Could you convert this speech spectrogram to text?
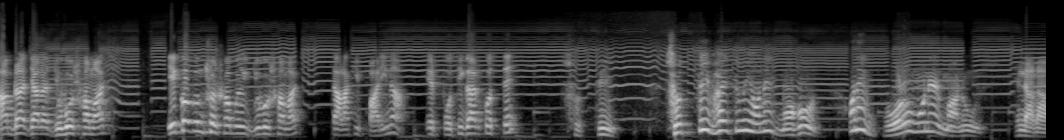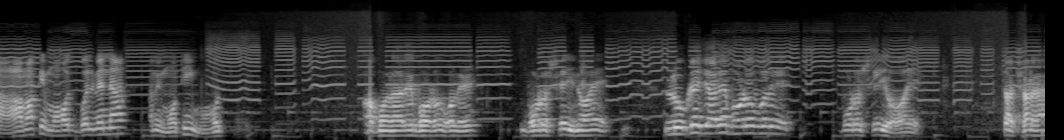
আমরা যারা যুব সমাজ একবিংশ সবই যুব সমাজ তারা কি পারি না এর প্রতিকার করতে? সত্যি সত্যি ভাই তুমি অনেক মহৎ অনেক বড় মনের মানুষ। না না আমাকে মহৎ বলবেন না আমি মোটেই মহৎ আপনারে বড় বলে বড় সেই নয় লোকে যারে বড় বলে বড় সেই হয় তাছাড়া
